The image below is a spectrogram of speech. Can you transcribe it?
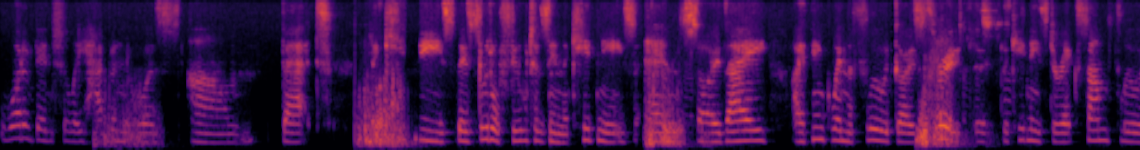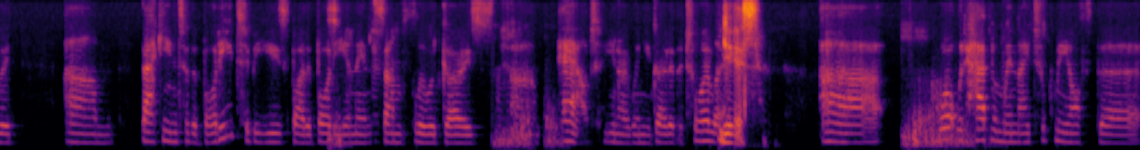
what eventually happened was um, that the kidneys there's little filters in the kidneys, and so they I think when the fluid goes through, the, the kidneys direct some fluid um, back into the body to be used by the body, and then some fluid goes um, out. You know, when you go to the toilet. Yes. Uh, what would happen when they took me off the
